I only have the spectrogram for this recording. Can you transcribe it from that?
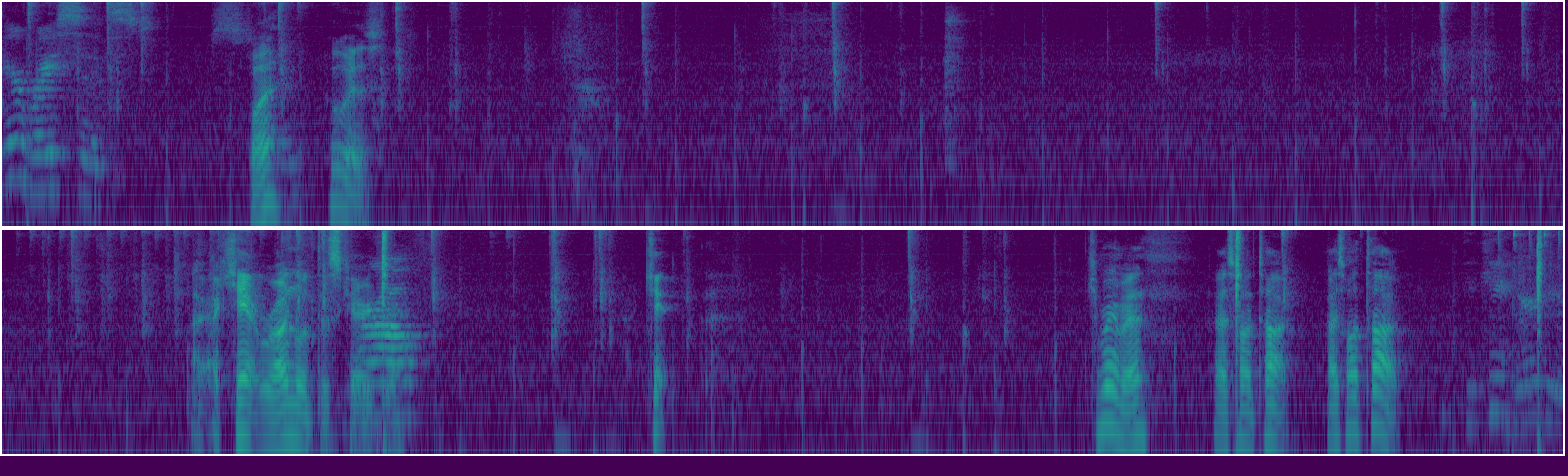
You're racist. What? Who is? I, I can't run with this character. Bro. Can't. Come here, man. I just want to talk. I just want to talk. He can't hear you.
